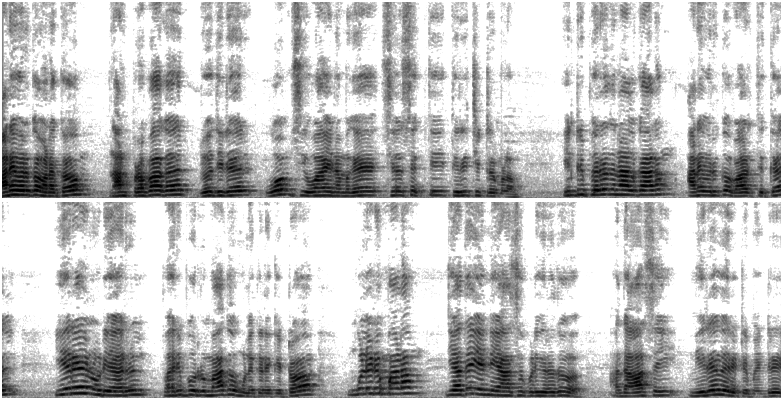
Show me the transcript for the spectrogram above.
அனைவருக்கும் வணக்கம். நான் பிரபாகர் ஜோதிடர் ஓம் சிவாய் நமக சிவசக்தி திருச்சிற்றம்பலம். இன்று பிறந்த நாள் காலம் அனைவருக்கும் வாழ்த்துக்கள். இறைவனுடைய அருள் பரிபூர்ணமாக உங்களுக்கு கிடைக்கட்டும். உங்களுடைய மனம் எதை எண்ணி ஆசைப்படுகிறதோ அந்த ஆசை நிறைவேறட்டும் என்று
